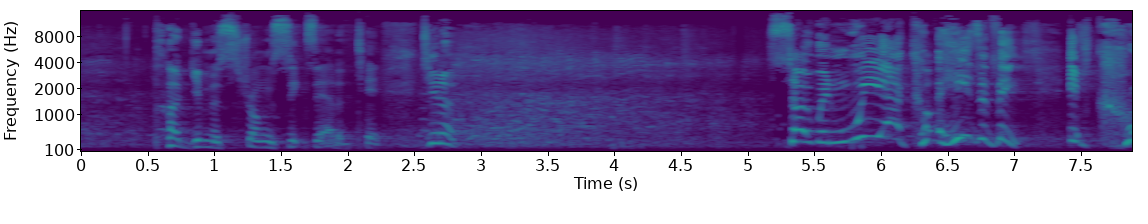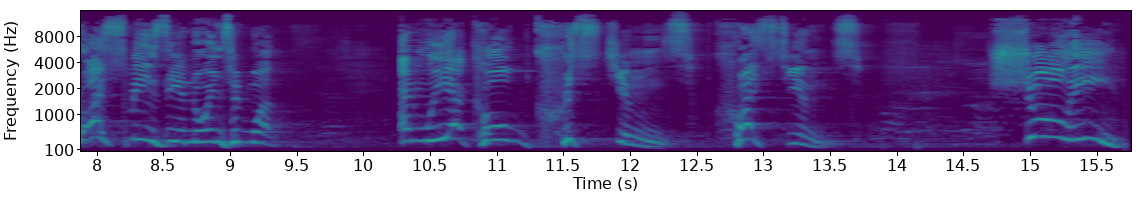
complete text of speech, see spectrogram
I'd give them a strong six out of ten. Do you know? So when we are, here's the thing if Christ means the anointed one, and we are called Christians, Christians, surely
